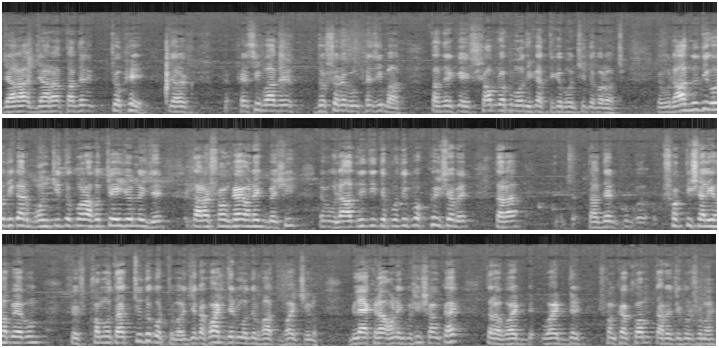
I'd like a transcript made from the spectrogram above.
যারা যারা তাদের চোখে, যারা ফেসিবাদের দোষর এবং ফেসিবাদ, তাদেরকে সব রকম অধিকার থেকে বঞ্চিত করা হচ্ছে। এবং রাজনৈতিক অধিকার বঞ্চিত করা হচ্ছে এই জন্যই যে তারা সংখ্যায় অনেক বেশি এবং রাজনীতিতে প্রতিপক্ষ হিসেবে তারা তাদের শক্তিশালী হবে এবং ক্ষমতাচ্যুত করতে পারে, যেটা হোয়াইটদের মধ্যে ভয় ছিল। ব্ল্যাকরা অনেক বেশি সংখ্যায়, তারা হোয়াইট, হোয়াইটদের সংখ্যা কম, তারা যে কোনো সময়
